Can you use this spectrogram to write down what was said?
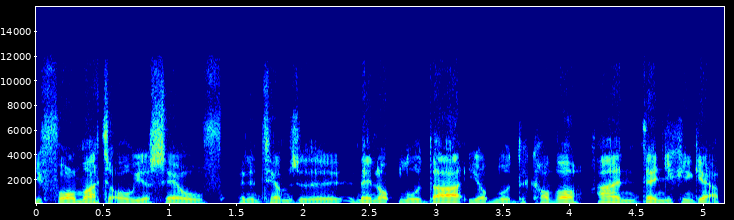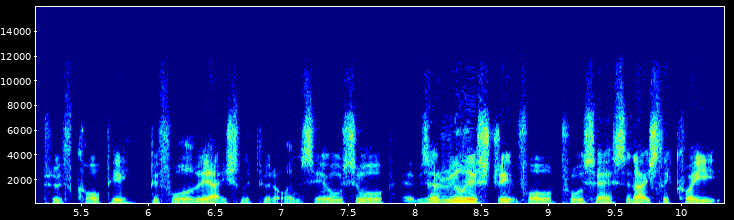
you format it all yourself, and in terms of the then upload that, you upload the cover, and then you can get a proof copy before they actually put it on sale. So it was a really straightforward process and actually quite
